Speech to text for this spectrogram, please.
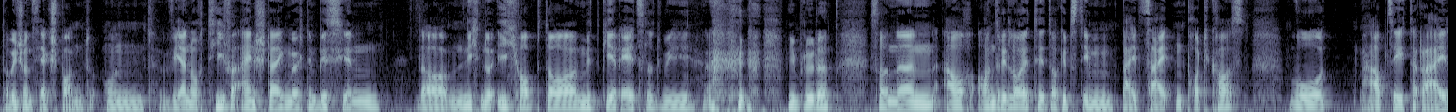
Da bin ich schon sehr gespannt. Und wer noch tiefer einsteigen möchte, ein bisschen, da nicht nur ich habe da mitgerätselt wie, wie ein Blöder, sondern auch andere Leute. Da gibt's den bei Zeiten Podcast, wo hauptsächlich drei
